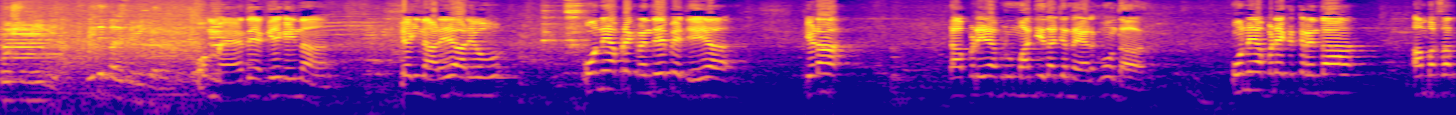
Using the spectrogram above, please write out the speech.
ਖੁਸ਼ ਨਹੀਂ ਗਏ ਇਹਦੇ ਬਾਰੇ ਤੁਸੀਂ ਕਰੋਗੇ? ਉਹ ਮੈਂ ਤੇ ਅੱਗੇ ਕਹਿੰਦਾ ਕਿ ਅਸੀਂ ਨਾਲੇ ਵਾਲਿਓ ਉਹਨੇ ਆਪਣੇ ਕਰਿੰਦੇ ਭੇਜੇ ਆ, ਜਿਹੜਾ ਆਪਣੇ ਆਪ ਨੂੰ ਮਾਝੇ ਦਾ ਜਰਨੈਲ ਕਹਾਉਂਦਾ ਉਹਨੇ ਆਪਣੇ ਇੱਕ ਕਰਿੰਦਾ ਅੰਮ੍ਰਿਤਸਰ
